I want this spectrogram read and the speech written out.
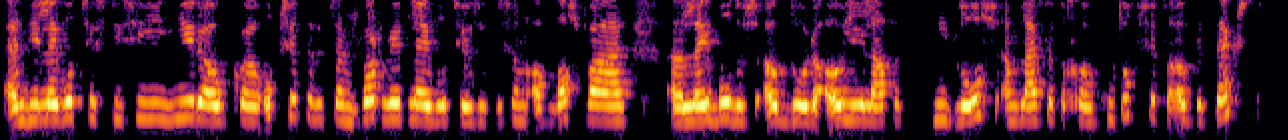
En die labeltjes die zie je hier ook uh, op zitten. Dit zijn zwart-wit labeltjes. Het is een afwasbaar uh, label, dus ook door de olie laat het niet los en blijft het er gewoon goed op zitten, ook de tekst.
